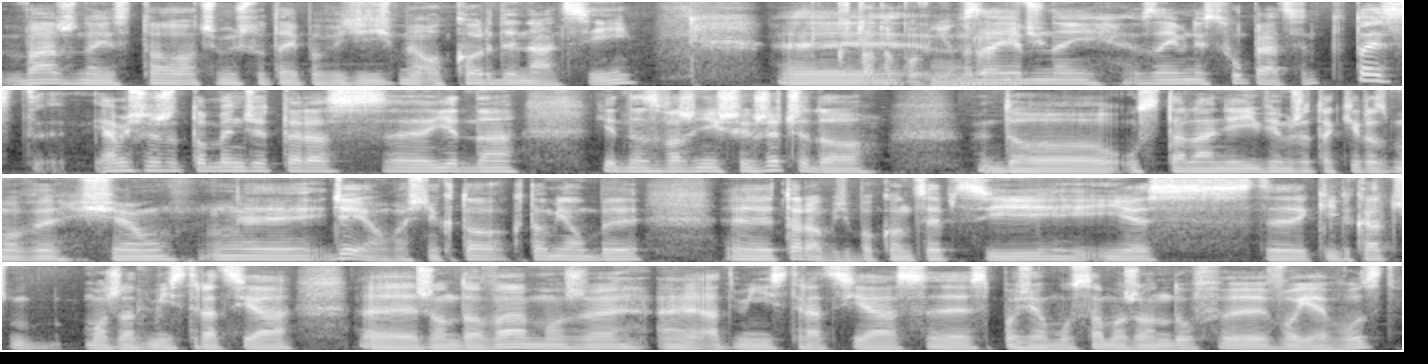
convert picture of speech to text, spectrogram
ważne jest to, o czym już tutaj powiedzieliśmy, o koordynacji. e, Kto to powinien wzajemnej, wzajemnej współpracy. To, to jest, ja myślę, że to będzie teraz e, jedna, jedna z ważniejszych rzeczy do, do ustalania i wiem, że takie rozmowy się e, dzieją. Właśnie kto, kto miałby e, to robić, bo koncepcji jest e, kilka, może administracja rządowa, może administracja z, z poziomu samorządów województw.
